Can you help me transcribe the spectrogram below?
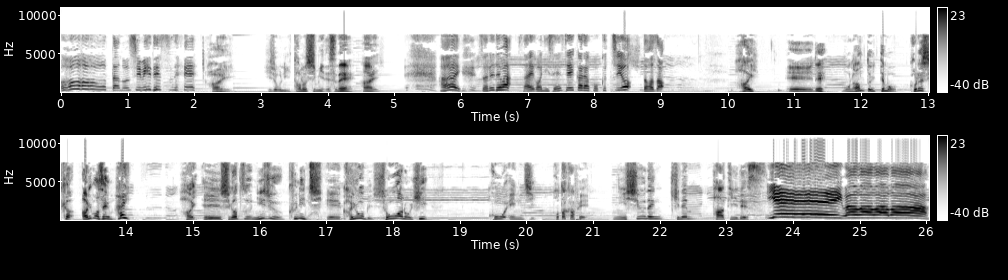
おー、楽しみですね。はい。非常に楽しみですね。はい。はい。それでは、最後に先生から告知をどうぞ。はい。えー、で、もうなんと言っても、これしかありません。はい。はい、えー、4月29日、えー、火曜日、昭和の日、高円寺ポタカフェ2周年記念パーティーです。イエーイわーわーわーわ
